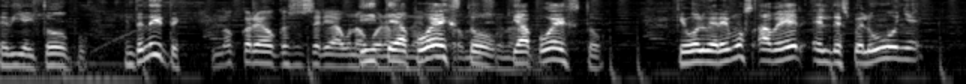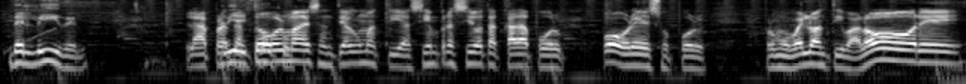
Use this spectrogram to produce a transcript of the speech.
de DJ Topo. ¿Entendiste? No creo que eso sería una y buena te apuesto, te apuesto que volveremos a ver el despeluñe del líder. La plataforma de Santiago Matías siempre ha sido atacada por, por eso, por promover los antivalores,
